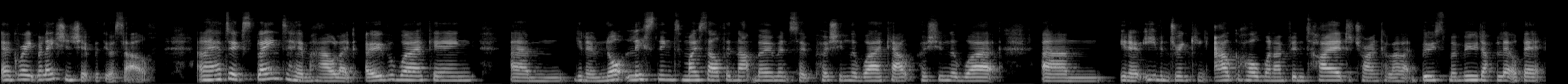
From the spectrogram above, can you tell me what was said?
a, great relationship with yourself. And I had to explain to him how, like, overworking, um, you know, not listening to myself in that moment. So pushing the work out, pushing the work, um, you know, even drinking alcohol when I've been tired to try and kind of like boost my mood up a little bit.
